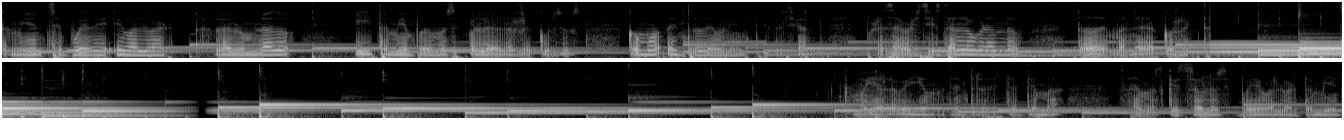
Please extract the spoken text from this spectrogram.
también se puede evaluar al alumnado y también podemos evaluar los recursos como dentro de una institución para saber si están logrando todo de manera correcta. Que solo se puede evaluar también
